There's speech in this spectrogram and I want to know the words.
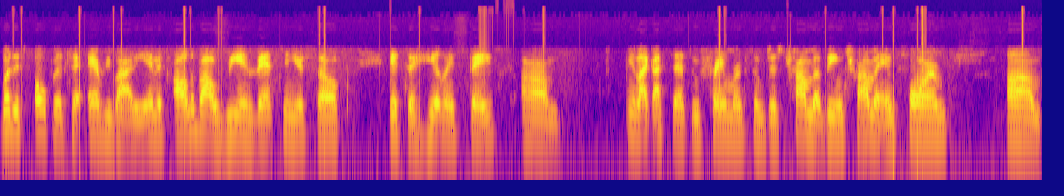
but it's open to everybody. And it's all about reinventing yourself. It's a healing space. Um, you know, like I said, through frameworks of just trauma, being trauma informed. Um,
